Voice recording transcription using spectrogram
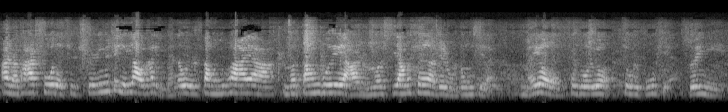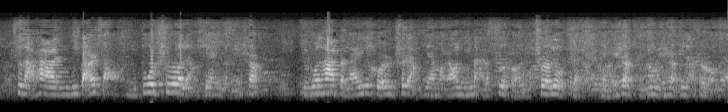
按照他说的去吃，因为这个药它里面都是藏红花呀、什么当归呀、什么西洋参啊这种东西，没有副作用，就是补品，所以你。就哪怕你胆儿小，你多吃了两天也没事儿。就说他本来一盒是吃两天嘛，然后你买了四盒，你吃了六天也没事儿，肯定没事儿，一点事儿都没有。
